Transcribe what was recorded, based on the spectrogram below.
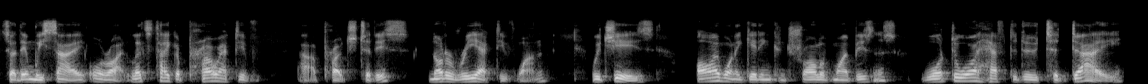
So then we say, all right, let's take a proactive uh, approach to this, not a reactive one, which is I want to get in control of my business. What do I have to do today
